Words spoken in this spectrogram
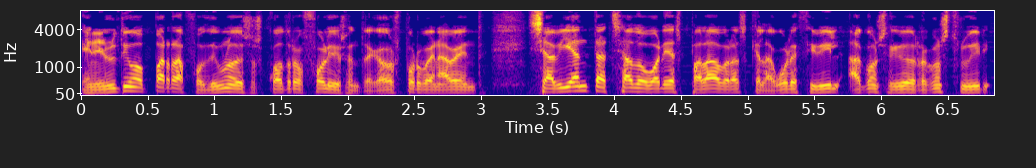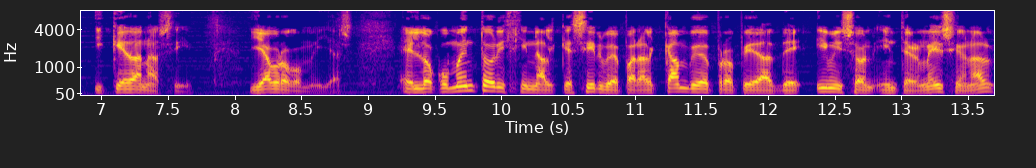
En el último párrafo de uno de esos cuatro folios entregados por Benavent se habían tachado varias palabras que la Guardia Civil ha conseguido reconstruir y quedan así y abro comillas. El documento original que sirve para el cambio de propiedad de Imison International,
